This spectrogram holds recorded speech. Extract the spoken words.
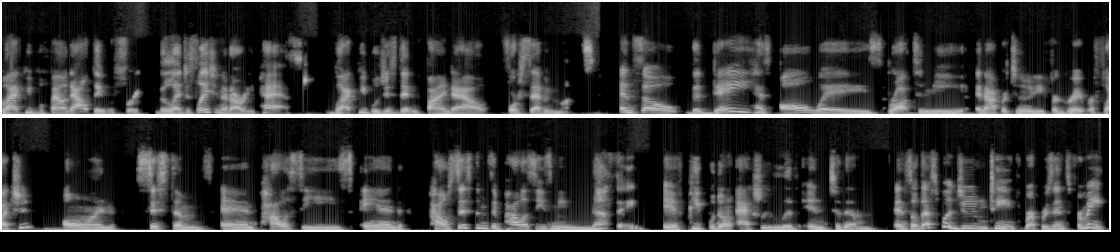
Black people found out they were free. The legislation had already passed. Black people just didn't find out for seven months. And so the day has always brought to me an opportunity for great reflection on systems and policies and how systems and policies mean nothing if people don't actually live into them. And so that's what Juneteenth represents for me.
